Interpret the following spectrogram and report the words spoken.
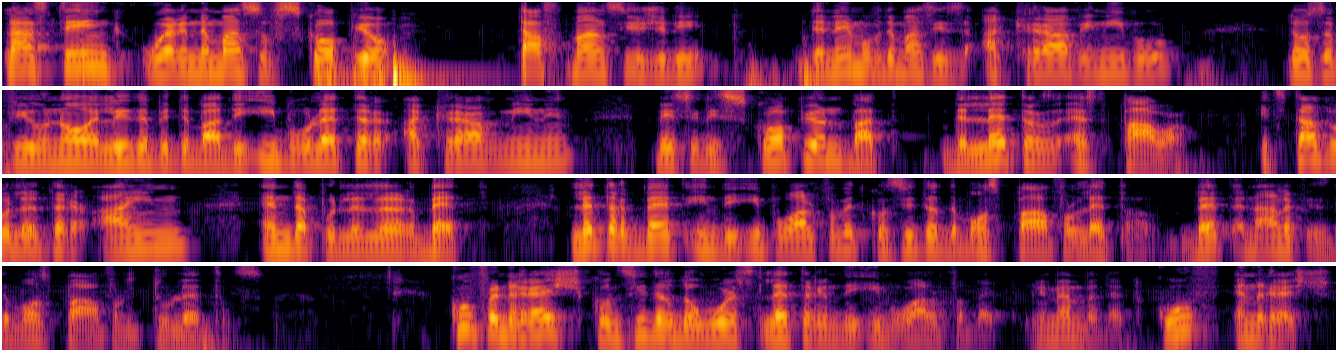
Last thing, we're in the month of Scorpio. Tough months usually. The name of the month is Akrav in Hebrew. Those of you who know a little bit about the Hebrew letter Akrav meaning basically scorpion, but the letters has power. It starts with letter Ain, end up with letter Bet. Letter Bet in the Hebrew alphabet considered the most powerful letter. Bet and Aleph is the most powerful two letters. Kuf and Resh considered the worst letter in the Hebrew alphabet. Remember that. Kuf and Resh.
